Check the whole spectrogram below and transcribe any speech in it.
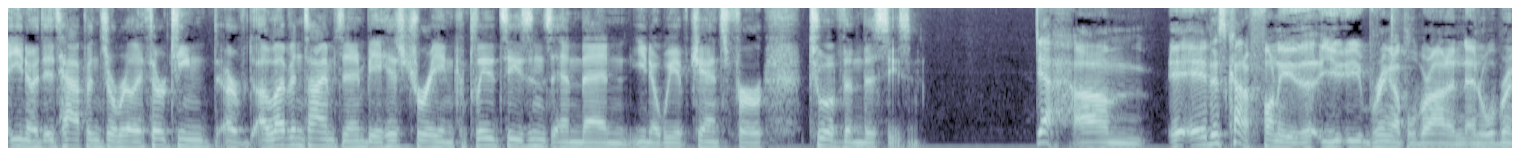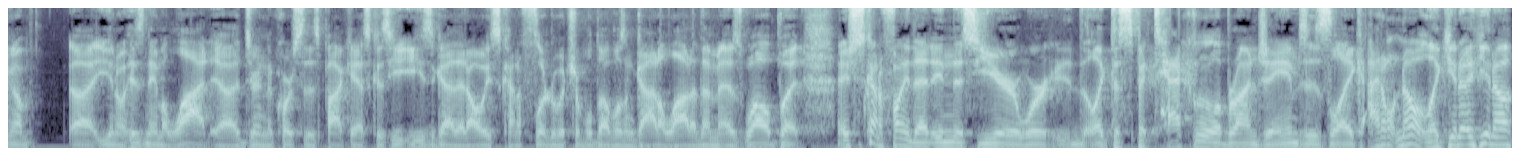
you know, it happens over really 13 or 11 times in NBA history in completed seasons. And then, you know, we have chance for two of them this season. Yeah. Um, it, it is kind of funny that you, you bring up LeBron and, and we'll bring up uh, you know his name a lot uh, during the course of this podcast because he, he's a guy that always kind of flirted with triple doubles and got a lot of them as well. But it's just kind of funny that in this year, where like the spectacular LeBron James is like I don't know, like you know, you know,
